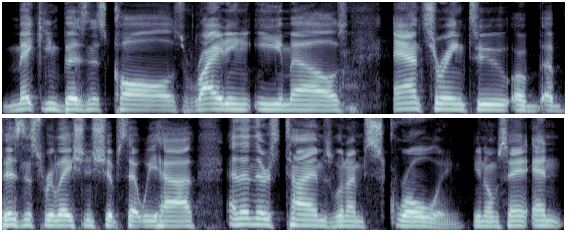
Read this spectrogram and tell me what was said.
making business calls, writing emails, answering to uh, uh, business relationships that we have, and then there's times when I'm scrolling. You know what I'm saying? And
